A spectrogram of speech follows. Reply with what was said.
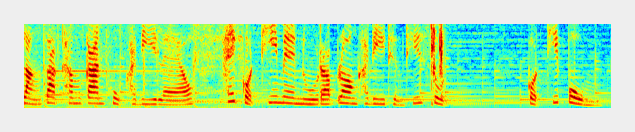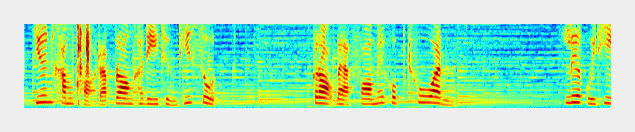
หลังจากทำการผูกคดีแล้ว ให้กดที่เมนูรับรองคดีถึงที่สุด กดที่ปุ่ม ยื่นคำขอรับรองคดีถึงที่สุด กรอกแบบฟอร์มให้ครบถ้วน เลือกวิธี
